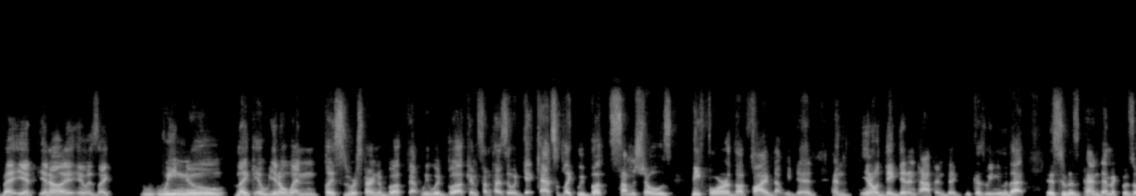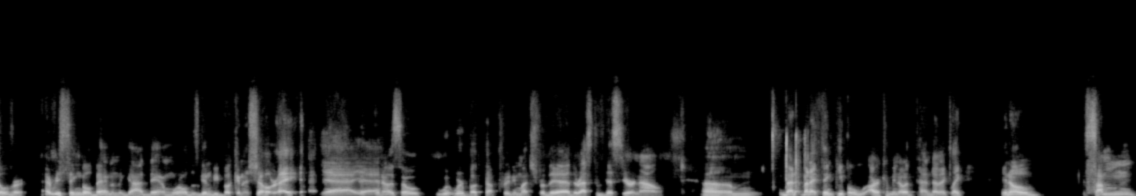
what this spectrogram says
But you, you know it, it was like we knew like you know when places were starting to book that we would book and sometimes it would get canceled. Like we booked some shows before the five that we did. And you know they didn't happen because we knew that as soon as the pandemic was over every single band in the goddamn world is going to be booking a show right? Yeah yeah. you know so we're booked up pretty much for the the rest of this year now. Um but but i think people are coming out of the pandemic like you know some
